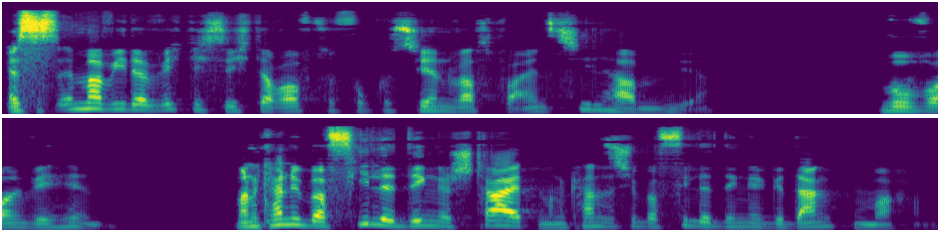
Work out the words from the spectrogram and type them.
Es ist immer wieder wichtig, sich darauf zu fokussieren, was für ein Ziel haben wir. Wo wollen wir hin? Man kann über viele Dinge streiten, man kann sich über viele Dinge Gedanken machen.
